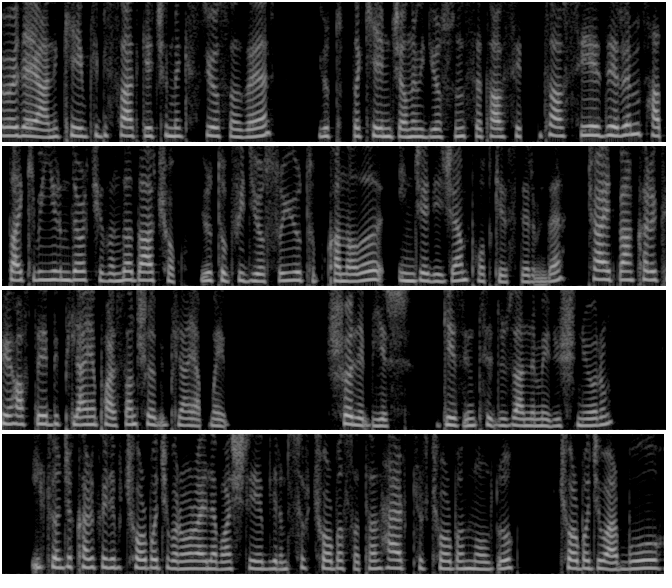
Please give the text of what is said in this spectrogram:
Böyle yani keyifli bir saat geçirmek istiyorsanız eğer YouTube'da Kerimcan'ın videosunu size tavsiye, tavsiye ederim. Hatta 2024 yılında daha çok YouTube videosu, YouTube kanalı inceleyeceğim podcastlerimde. Şayet ben Karaköy'e haftaya bir plan yaparsam şöyle bir plan yapmayı, şöyle bir gezinti düzenlemeyi düşünüyorum. İlk önce Karaköy'de bir çorbacı var. Orayla başlayabilirim. Sırf çorba satan her tür çorbanın olduğu çorbacı var. Bu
